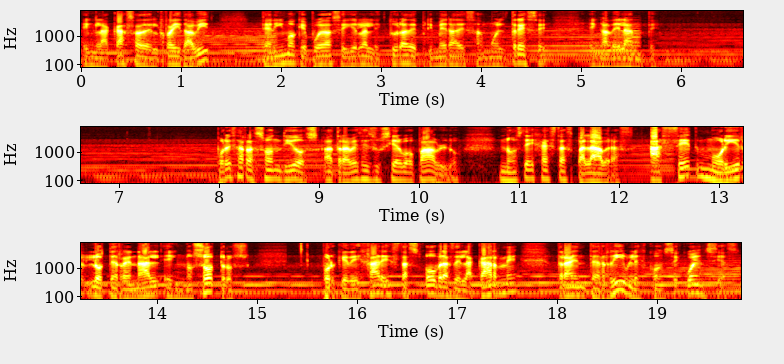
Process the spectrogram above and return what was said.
en la casa del rey David, te animo a que puedas seguir la lectura de Primera de Samuel 13 en adelante. Por esa razón Dios, a través de su siervo Pablo, nos deja estas palabras, haced morir lo terrenal en nosotros, porque dejar estas obras de la carne traen terribles consecuencias,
